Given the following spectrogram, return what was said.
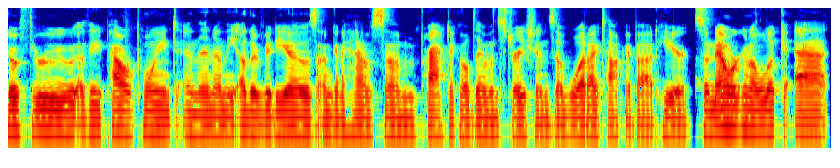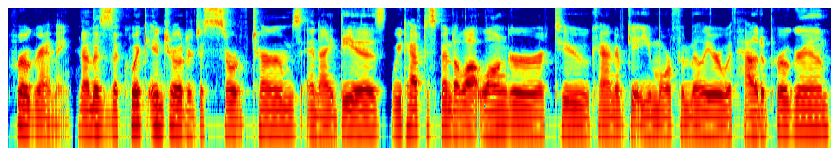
go through the PowerPoint and then on the other videos I'm going to have some practical demonstrations of what I talk about here. So now we're going to look at programming. Now this is a quick intro to just sort of terms and ideas. We'd have to spend a lot longer to kind of get you more familiar with how to program,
